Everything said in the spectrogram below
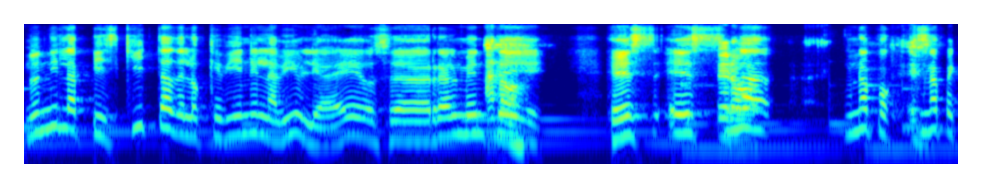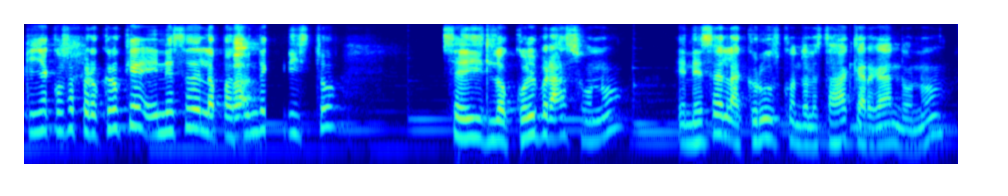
No es ni la pizquita de lo que viene en la Biblia, ¿eh? O sea, realmente ah, es, es, una, una, pequeña cosa, pero creo que en esa de la pasión de Cristo se dislocó el brazo, ¿no? En esa de la cruz, cuando la estaba cargando, ¿no?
